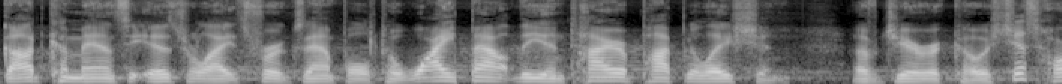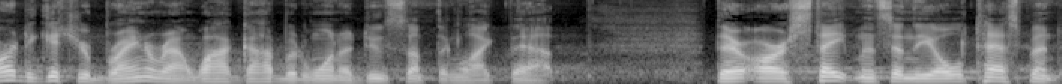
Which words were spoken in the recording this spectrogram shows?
God commands the Israelites, for example, to wipe out the entire population of Jericho. It's just hard to get your brain around why God would want to do something like that. There are statements in the Old Testament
